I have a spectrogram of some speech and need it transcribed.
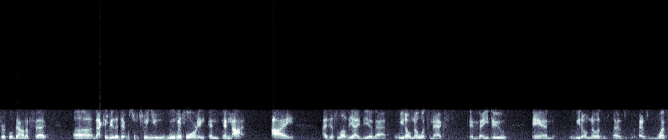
trickle down effect. Uh, that can be the difference between you moving forward and, and, and not. I I just love the idea that we don't know what's next, and they do, and we don't know as as as what's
